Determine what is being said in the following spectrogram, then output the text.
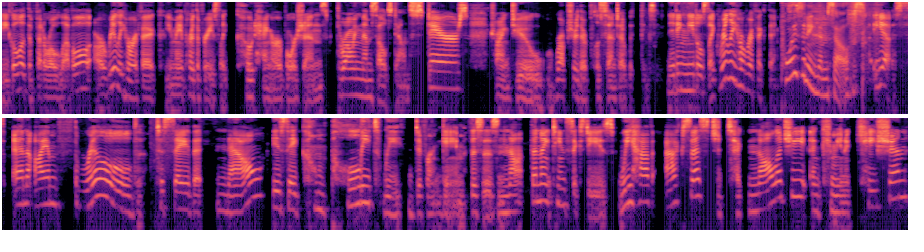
legal at the federal level are really horrific. You may have heard the phrase like coat hanger abortions, throwing themselves downstairs, trying to rupture their placenta with things like knitting needles, like really horrific things. Poisoning themselves. Yes. And I am thrilled to say that now is a completely different game. This is not the 1960s. We have access to technology and communication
